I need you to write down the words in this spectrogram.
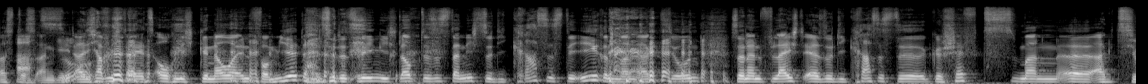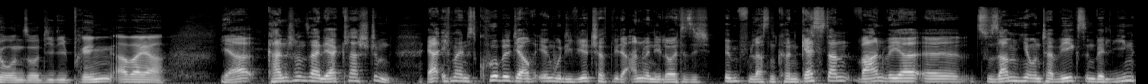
was das Ach angeht. so. Also ich habe mich da jetzt auch nicht genauer informiert, also deswegen, ich glaube, das ist dann nicht so die krasseste Ehrenmann-Aktion, sondern vielleicht eher so die krasseste Geschäftsmann-Aktion, so die die bringen. Aber ja, Ja, kann schon sein. Ja, klar, stimmt. Ja, ich meine, es kurbelt ja auch irgendwo die Wirtschaft wieder an, wenn die Leute sich impfen lassen können. Gestern waren wir ja äh, zusammen hier unterwegs in Berlin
